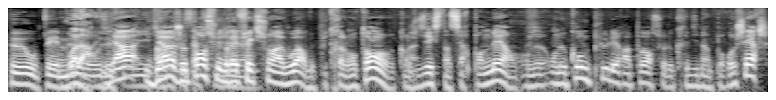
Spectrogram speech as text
peu aux PME. Voilà, il y a, il y a je pense, une réflexion à avoir depuis très longtemps. Quand je disais que c'est un serpent de mer, on ne, compte plus les rapports sur le crédit d'impôt recherche.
